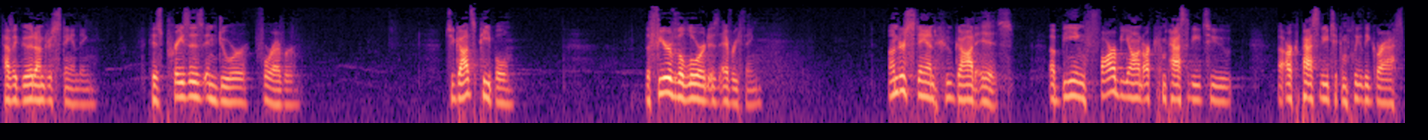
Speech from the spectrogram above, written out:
have a good understanding. His praises endure forever. To God's people, the fear of the Lord is everything. Understand who God is, a being far beyond our capacity to our capacity to completely grasp,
